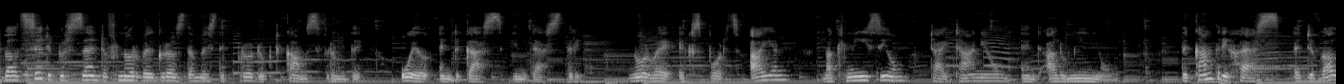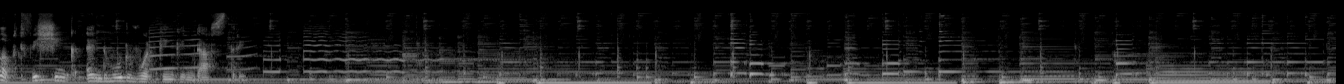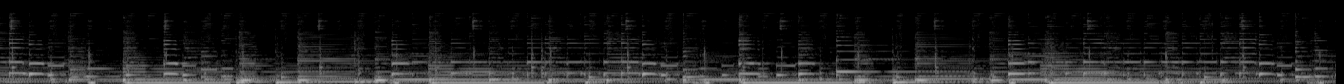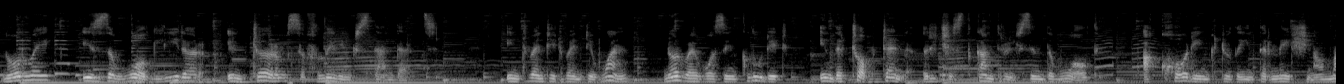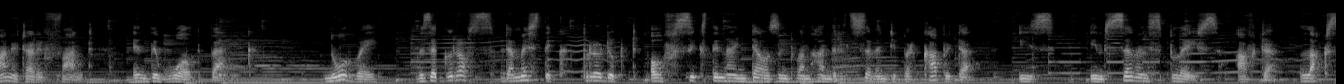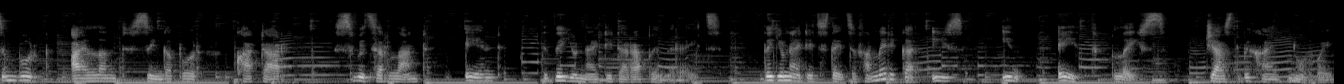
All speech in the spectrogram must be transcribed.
About 30% of Norway's gross domestic product comes from the oil and gas industry. Norway exports iron, magnesium, titanium and aluminium. The country has a developed fishing and woodworking industry. Norway is the world leader in terms of living standards. In 2021, Norway was included in the top 10 richest countries in the world according to the International Monetary Fund and the World Bank. Norway, with a gross domestic product of 69,170 per capita, is in seventh place after Luxembourg, Ireland, Singapore, Qatar, Switzerland, and the United Arab Emirates. The United States of America is in eighth place, just behind Norway.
